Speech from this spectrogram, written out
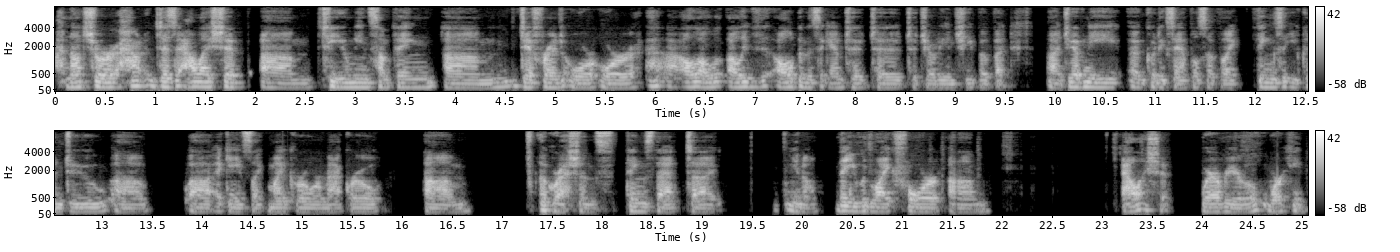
I'm not sure how does allyship um, to you mean something um, different or or I'll, I'll, I'll leave I'll open this again to to, to Jody and Sheba, but uh, do you have any uh, good examples of like things that you can do uh, uh against like micro or macro um, aggressions, things that uh, you know that you would like for um, allyship wherever you're working?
